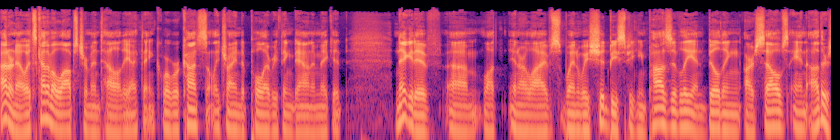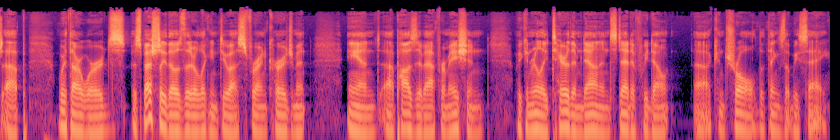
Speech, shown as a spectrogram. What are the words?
I don't know. It's kind of a lobster mentality, I think, where we're constantly trying to pull everything down and make it negative um, in our lives when we should be speaking positively and building ourselves and others up with our words, especially those that are looking to us for encouragement and uh, positive affirmation. We can really tear them down instead if we don't uh, control the things that we say.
